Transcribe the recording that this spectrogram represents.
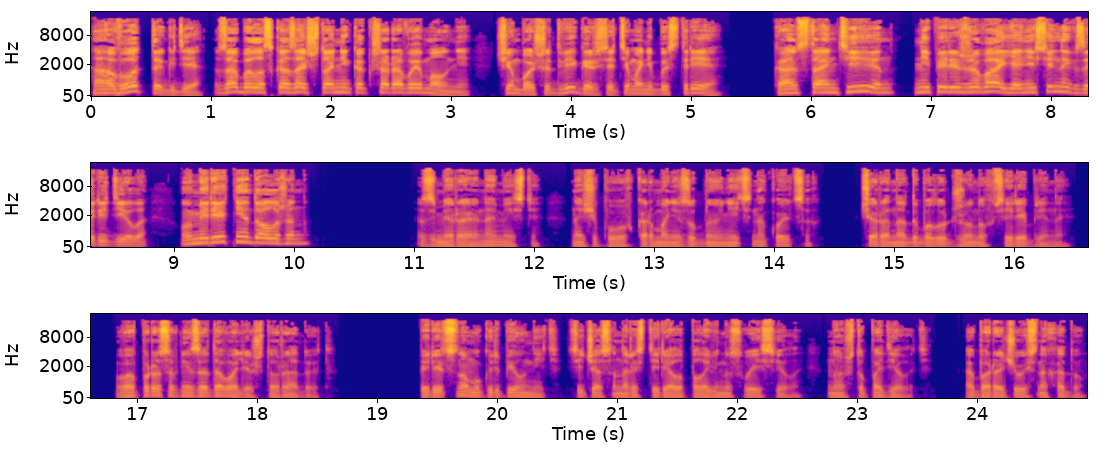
«А вот ты где! Забыла сказать, что они как шаровые молнии. Чем больше двигаешься, тем они быстрее. Константин, не переживай, я не сильно их зарядила. Умереть не должен». Замираю на месте, нащупываю в кармане зубную нить на кольцах. Вчера надо было джунов серебряные. Вопросов не задавали, что радует. Перед сном укрепил нить. Сейчас она растеряла половину своей силы. Но что поделать? Оборачиваюсь на ходу.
